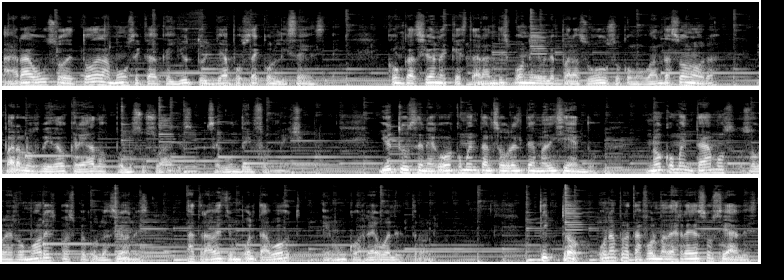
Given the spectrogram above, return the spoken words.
hará uso de toda la música que YouTube ya posee con licencia, con canciones que estarán disponibles para su uso como banda sonora para los videos creados por los usuarios, según The Information. YouTube se negó a comentar sobre el tema diciendo, no comentamos sobre rumores o especulaciones, a través de un portavoz en un correo electrónico. TikTok, una plataforma de redes sociales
